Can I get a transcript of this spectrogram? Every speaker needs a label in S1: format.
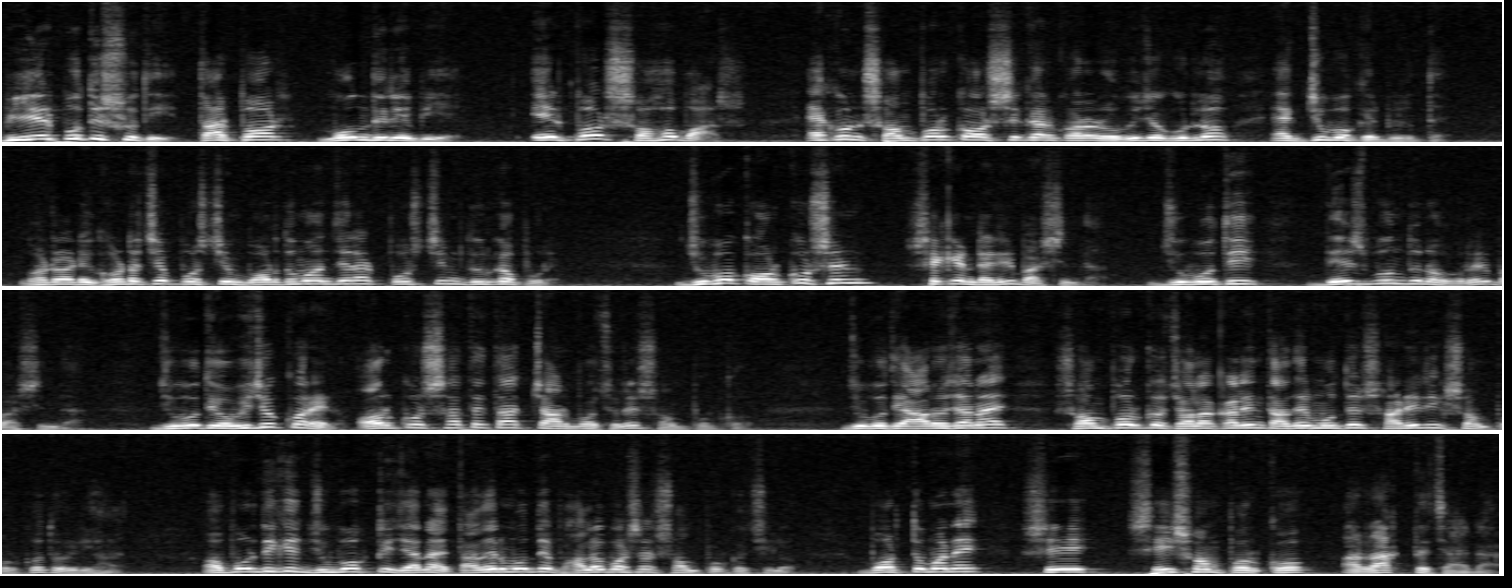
S1: বিয়ের প্রতিশ্রুতি, তারপর মন্দিরে বিয়ে, এরপর সহবাস। এখন সম্পর্ক অস্বীকার করার অভিযোগ উঠল এক যুবকের বিরুদ্ধে। ঘটনাটি ঘটেছে পশ্চিম বর্ধমান জেলার পশ্চিম দুর্গাপুরে। যুবক অর্ক সেন সেকেন্ডারির বাসিন্দা। যুবতী দেশবন্ধু নগরের বাসিন্দা। যুবতী অভিযোগ করেন অর্কর সাথে তার চার বছরের সম্পর্ক। যুবতী আরও জানায়, সম্পর্ক চলাকালীন তাদের মধ্যে শারীরিক সম্পর্ক তৈরি হয়। অপরদিকে যুবকটি জানায়, তাদের মধ্যে ভালোবাসার সম্পর্ক ছিল। বর্তমানে সে সেই সম্পর্ক আর রাখতে চায় না।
